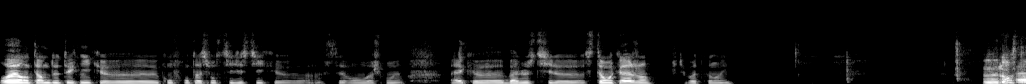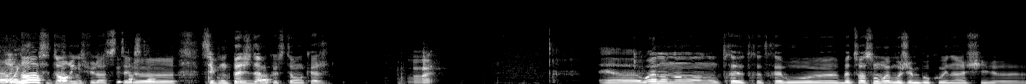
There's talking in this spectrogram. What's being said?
Ouais, en termes de technique, euh, confrontation stylistique, euh, c'était vraiment vachement bien. Avec euh, bah, le style, euh, c'était en cage, hein, je dis pas de conneries. Euh, non, c'était Euh, en ring. Non, c'était en ring celui-là, C'est c'était le, c'est contre Page Dam que c'était en cage. Ouais. Et euh, ouais, non, non, non, non, très, très, très beau. euh, Bah, de toute façon, ouais, moi j'aime beaucoup Enahashi, euh,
